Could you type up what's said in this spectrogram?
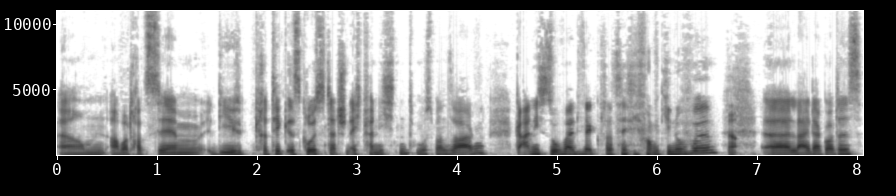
Ähm, aber trotzdem, die Kritik ist größtenteils schon echt vernichtend, muss man sagen. Gar nicht so weit weg tatsächlich vom Kinofilm, Ja. äh, leider Gottes.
